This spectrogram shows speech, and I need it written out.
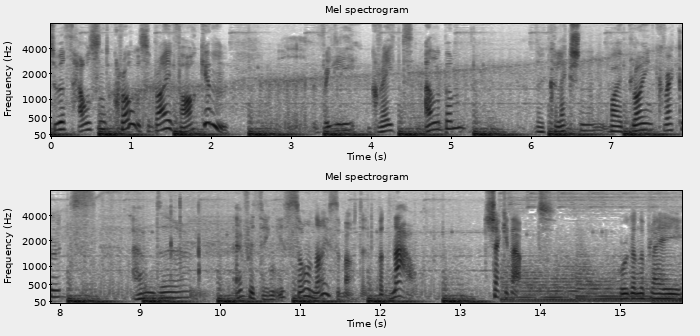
To a Thousand Crows by Vacuum. Uh, really great album. The collection by Ploink Records. And uh, everything is so nice about it. But now, check it out. We're gonna play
